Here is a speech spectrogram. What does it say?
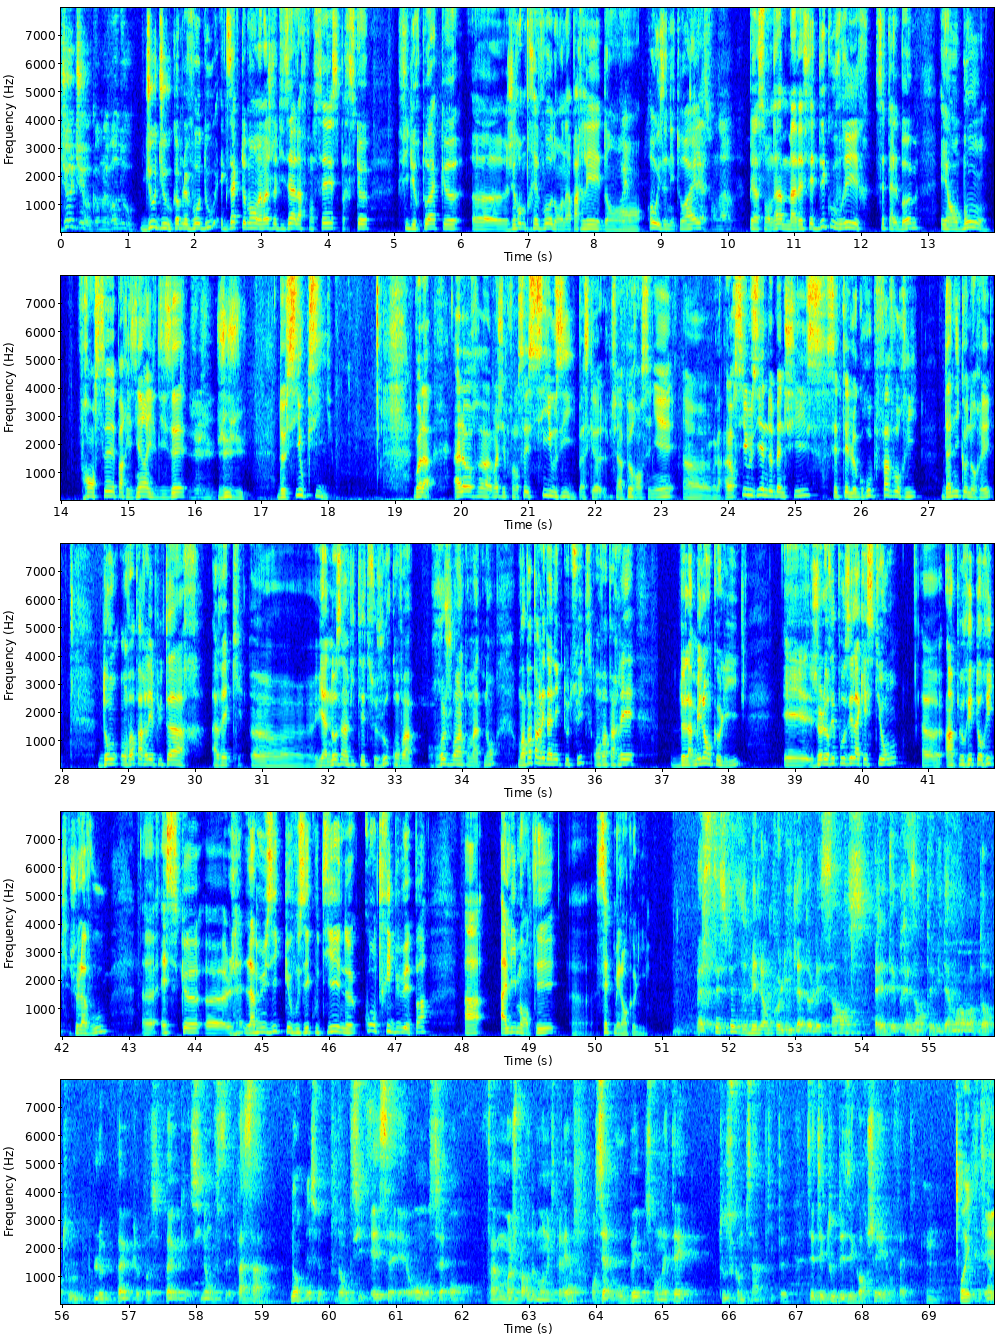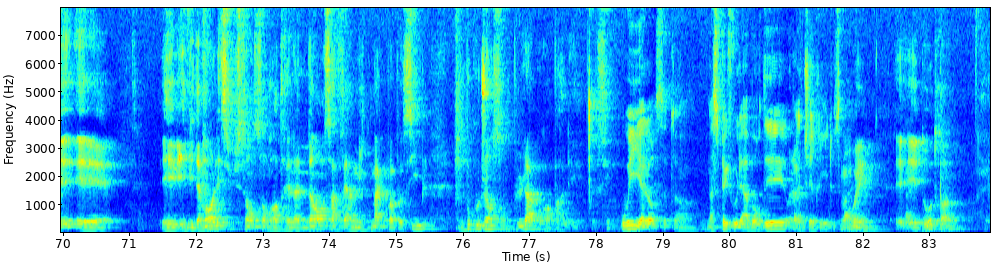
Juju, comme le vaudou. Juju, comme le vaudou, exactement. Mais moi, je le disais à la française parce que figure-toi que euh, Jérôme Prévost, dont on a parlé dans Oh Isn't It Wild, à son âme. paix à son âme, m'avait fait découvrir cet album. Et en bon français parisien, il disait Juju. Juju, de Siouxsie. Voilà. Alors, euh, moi j'ai prononcé Siouxsie parce que je suis un peu renseigné. euh, voilà. Alors, Siouxsie and the Benchies, c'était le groupe favori d'Annick Honoré, dont on va parler plus tard avec euh, eh bien, nos invités de ce jour qu'on va rejoindre maintenant. On va pas parler d'Annick tout de suite, on va parler de la mélancolie. Et je leur ai posé la question, un peu rhétorique, je l'avoue. Est-ce que la musique que vous écoutiez ne contribuait pas à alimenter cette mélancolie Ben, cette espèce de mélancolie de l'adolescence, elle était présente évidemment dans tout le punk, le post-punk, sinon c'est pas ça. Non, bien sûr. Donc, si, et c'est- on, enfin, moi je parle de mon expérience, on s'est regroupés parce qu'on était tous comme ça un petit peu. C'était tous des écorchés en fait. Oui, c'est ça. Et, et- et évidemment, les substances sont rentrées là-dedans, ça fait un micmac pas possible. Beaucoup de gens sont plus là pour en parler aussi. Oui, alors c'est un, un aspect que je voulais aborder, Voilà. Jerry, tout ça. Oui, et, et d'autres. hein.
